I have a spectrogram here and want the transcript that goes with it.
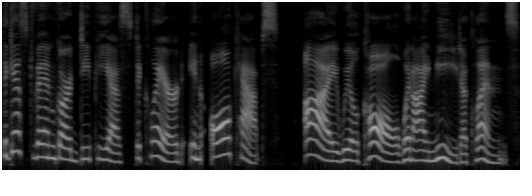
the guest Vanguard DPS declared in all caps, I will call when I need a cleanse.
